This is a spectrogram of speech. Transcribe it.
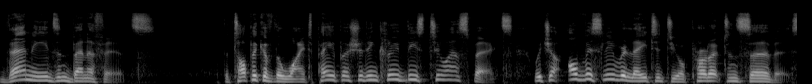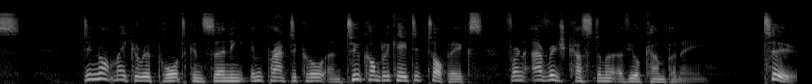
their needs and benefits. The topic of the white paper should include these two aspects, which are obviously related to your product and service do not make a report concerning impractical and too complicated topics for an average customer of your company. 2.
